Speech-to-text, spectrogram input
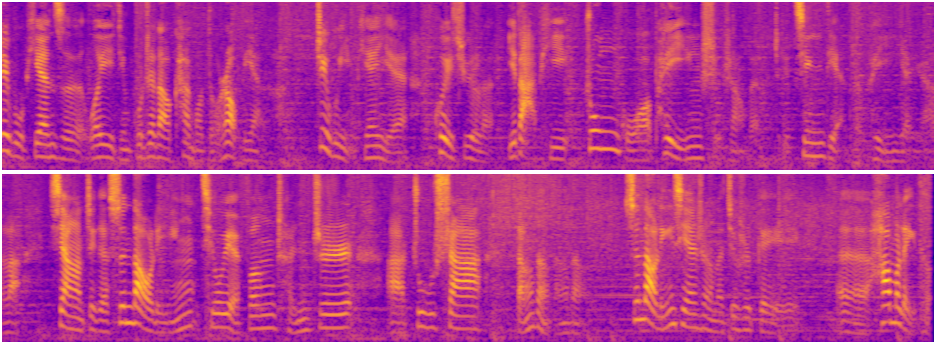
这部片子我已经不知道看过多少遍了。这部影片也汇聚了一大批中国配音史上的这个经典的配音演员了，像这个孙道临、邱岳峰、陈芝啊、朱砂等等等等。孙道临先生呢，就是给呃《哈姆雷特》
